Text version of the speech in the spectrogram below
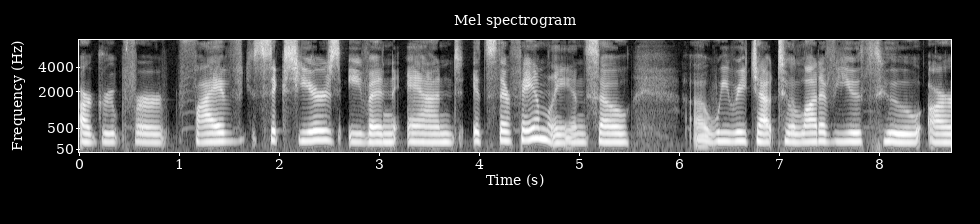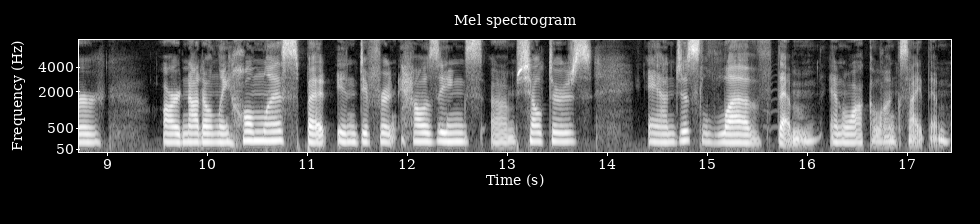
our group for five, six years even, and it's their family. And so uh, we reach out to a lot of youth who are are not only homeless but in different housings, um, shelters, and just love them and walk alongside them.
